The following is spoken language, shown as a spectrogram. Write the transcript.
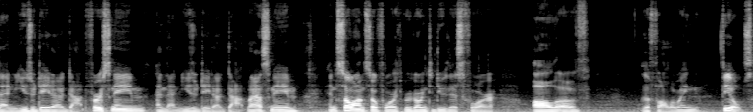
then user data dot first name, and then user data dot last name, and so on and so forth. We're going to do this for all of the following fields.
